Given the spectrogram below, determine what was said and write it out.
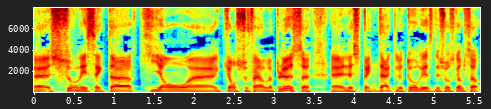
euh, sur les secteurs qui ont euh, qui ont souffert le plus, euh, le spectacle, le tourisme, des choses comme ça.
